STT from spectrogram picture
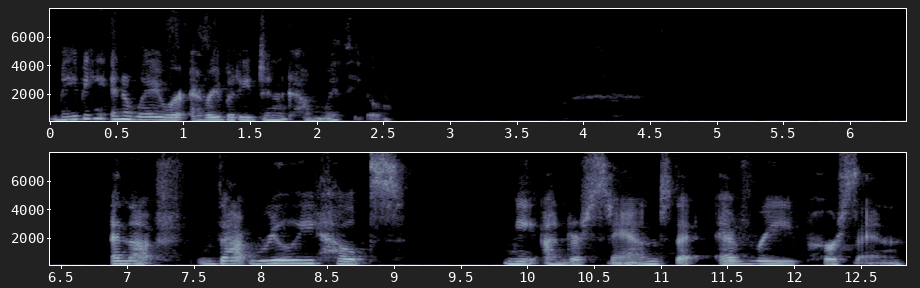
maybe in a way where everybody didn't come with you. And that that really helped me understand that every person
